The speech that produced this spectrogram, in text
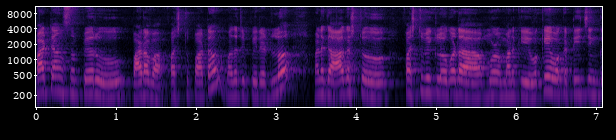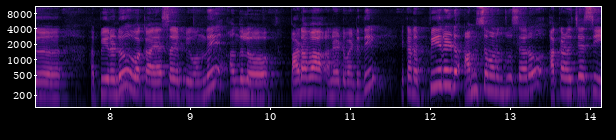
పాఠ్యాంశం పేరు పడవ. ఫస్ట్ పాఠం మొదటి పీరియడ్లో మనకి ఆగస్టు ఫస్ట్ వీక్లో కూడా మనకి ఒకే ఒక టీచింగ్ పీరియడ్ ఒక ఎస్ఐపి ఉంది. అందులో పడవ అనేటువంటిది. ఇక్కడ పీరియడ్ అంశం మనం చూసారు అక్కడ వచ్చేసి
